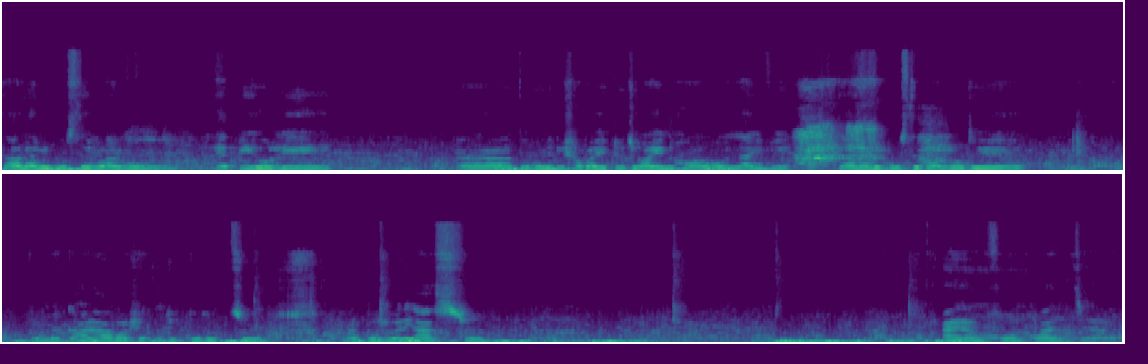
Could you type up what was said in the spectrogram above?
তাহলে আমি বুঝতে পারব। হ্যাপি হোলি তোমরা যদি সবাই একটু জয়েন হও আমার লাইভে তাহলে আমি বুঝতে পারব যে তোমরা কারা, আমার সাথে যুক্ত হচ্ছ, আমার পরিবারে আসছো। I am from Punjab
